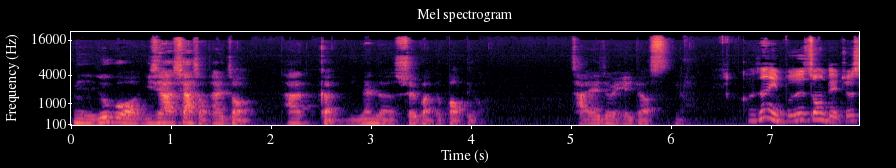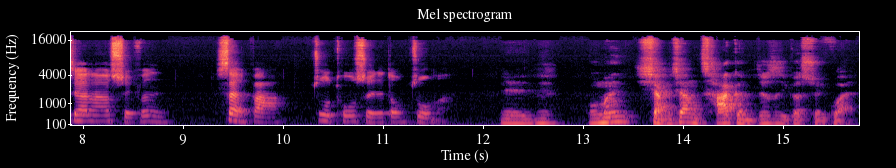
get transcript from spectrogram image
你如果一下下手太重，它梗里面的水管就爆掉了，茶叶就会黑掉死掉。可是你不是重点就是要让它水分散发，做脱水的动作吗？我们想象茶梗就是一个水管，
